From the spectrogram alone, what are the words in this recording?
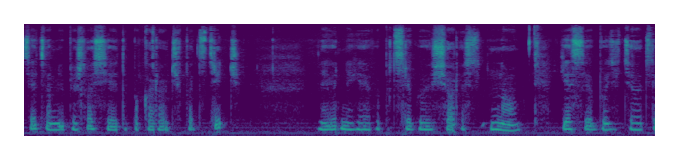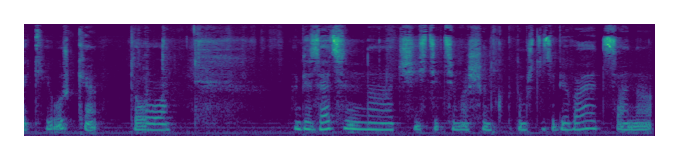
Из-за этого мне пришлось это покороче подстричь. наверное, я его подстригу еще раз. Но если вы будете делать такие ушки, то обязательно чистите машинку, потому что забивается она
